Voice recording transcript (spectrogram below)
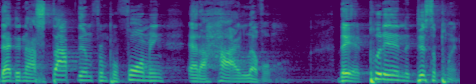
That did not stop them from performing at a high level. They had put in the discipline.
